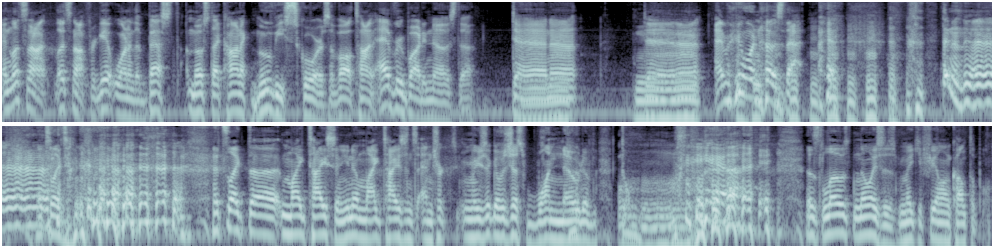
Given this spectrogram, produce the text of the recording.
And let's not let's not forget one of the best, most iconic movie scores of all time. Everybody knows the da da Mm. Everyone knows that. It's like it's like the Mike Tyson. You know Mike Tyson's entrance music. It was just one note of. Those low noises make you feel uncomfortable.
